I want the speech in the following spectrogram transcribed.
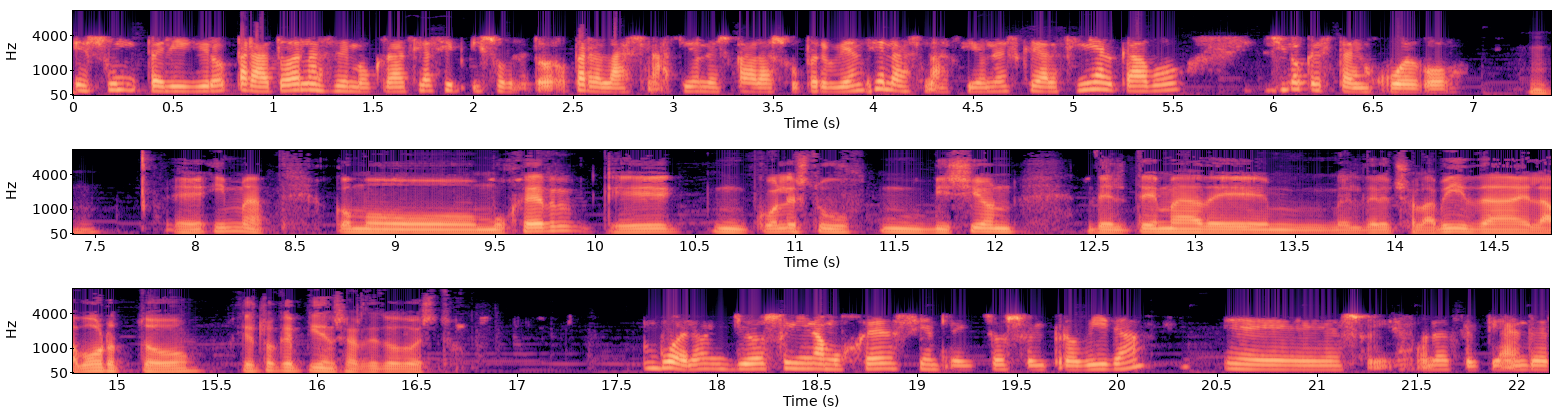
es un peligro para todas las democracias y, sobre todo para las naciones, para la supervivencia de las naciones, que al fin y al cabo es lo que está en juego. Eh, Inma, como mujer, ¿qué, ¿cuál es tu visión del tema del mm, derecho a la vida, el aborto? ¿Qué es lo que piensas de todo esto? Bueno, yo soy una mujer, siempre he dicho, soy provida, eh, soy, bueno, efectivamente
